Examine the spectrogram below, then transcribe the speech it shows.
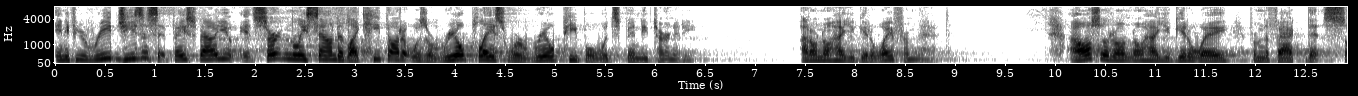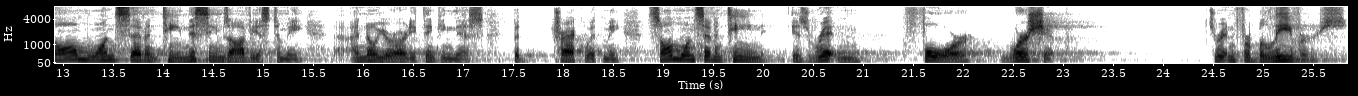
And if you read Jesus at face value, it certainly sounded like he thought it was a real place where real people would spend eternity. I don't know how you get away from that. I also don't know how you get away from the fact that Psalm 117, this seems obvious to me. I know you're already thinking this, track with me. Psalm 117 is written for worship, it's written for believers.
